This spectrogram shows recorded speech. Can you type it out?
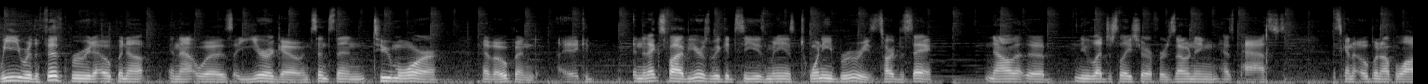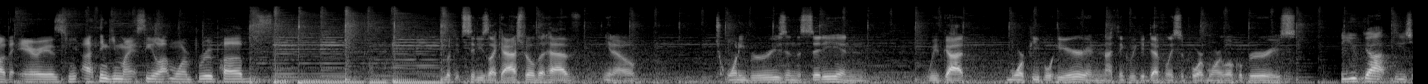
We were the fifth brewery to open up, and that was a year ago. And since then, two more have opened. Could, in the next five years, we could see as many as 20 breweries. It's hard to say. Now that the new legislature for zoning has passed, it's going to open up a lot of the areas. I think you might see a lot more brew pubs. Look at cities like Asheville that have, you know, 20 breweries in the city, and we've got more people here, and I think we could definitely support more local breweries. You've got these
